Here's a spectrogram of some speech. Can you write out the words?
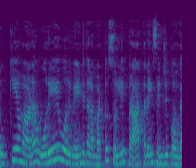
முக்கியமான ஒரே ஒரு வேண்டுதலை மட்டும் சொல்லி பிரார்த்தனை செஞ்சுக்கோங்க.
